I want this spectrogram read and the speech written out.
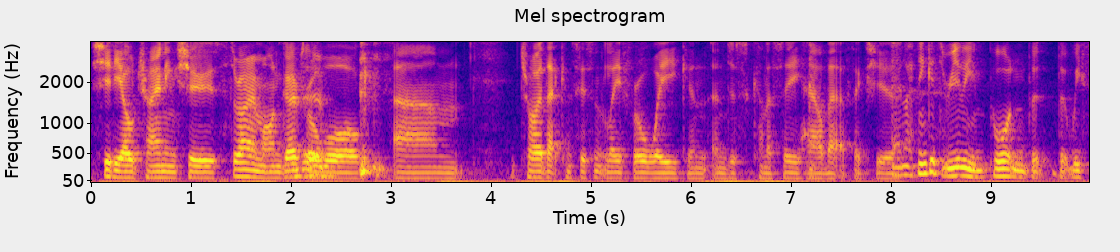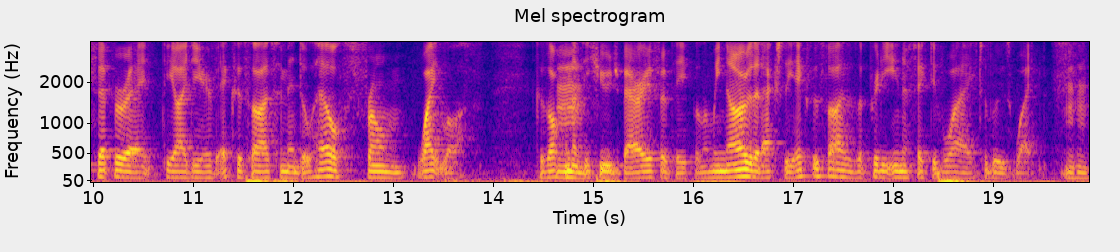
shitty old training shoes, throw them on, go for a walk. Um, try that consistently for a week and, and just kind of see how that affects you. And I think it's really important that, that we separate the idea of exercise for mental health from weight loss. Because often Mm. that's a huge barrier for people. And we know that actually exercise is a pretty ineffective way to lose weight. Mhm.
